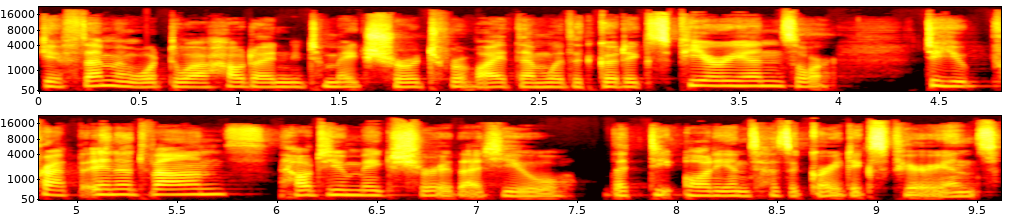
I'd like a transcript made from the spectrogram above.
give them, and what do I, how do I need to make sure to provide them with a good experience, or do you prep in advance? How do you make sure that you that the audience has a great experience?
